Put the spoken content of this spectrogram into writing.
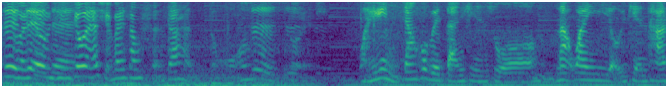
对所以其实就会在学费上省下很多。是是是。婉玉，你这样会不会担心说，那万一有一天他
